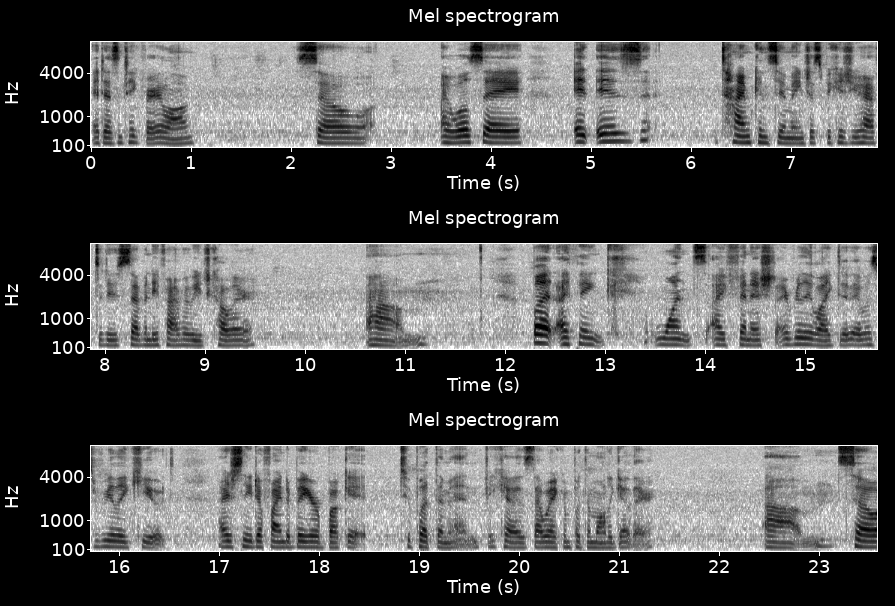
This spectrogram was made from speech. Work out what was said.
it doesn't take very long. So I will say it is time consuming just because you have to do 75 of each color. Um, but I think once I finished, I really liked it. It was really cute. I just need to find a bigger bucket to put them in because that way I can put them all together. Um, so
